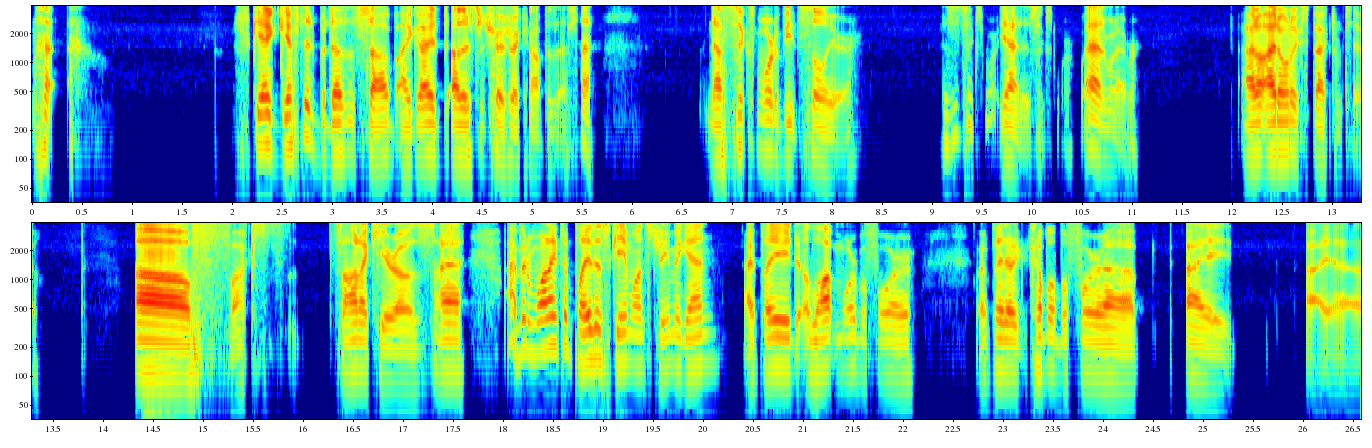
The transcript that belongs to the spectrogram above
Skag gifted but doesn't sub. I guide others to treasure I cannot possess. now six more to beat Sawyer. Is it six more? Yeah, it is six more. And whatever. I don't. I don't expect him to. Oh fuck! Sonic Heroes. I I've been wanting to play this game on stream again. I played a lot more before. I played a couple before. Uh, I I uh,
